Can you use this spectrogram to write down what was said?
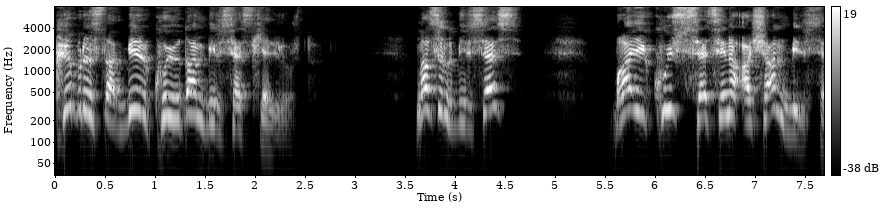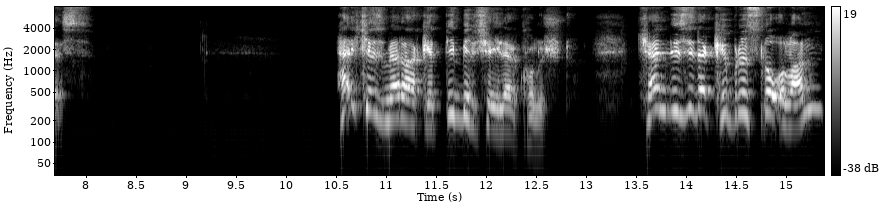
Kıbrıs'ta bir kuyudan bir ses geliyordu. Nasıl bir ses? Baykuş sesini aşan bir ses. Herkes merak etti bir şeyler konuştu. Kendisi de Kıbrıslı olan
